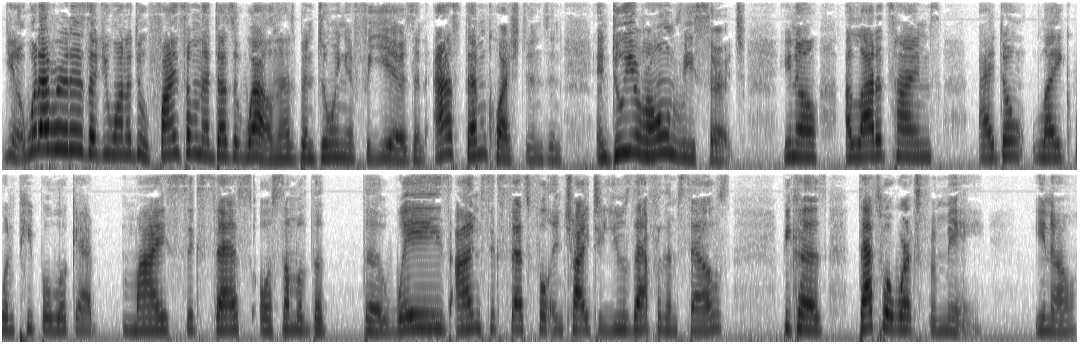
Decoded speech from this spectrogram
you know, whatever it is that you want to do, find someone that does it well and has been doing it for years and ask them questions and, and do your own research. You know, a lot of times I don't like when people look at my success or some of the, the ways I'm successful and try to use that for themselves because that's what works for me you know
